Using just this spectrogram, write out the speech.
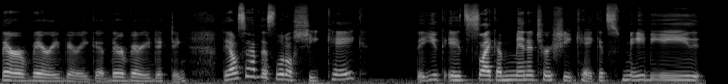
They're very, very good. They're very addicting. They also have this little sheet cake that you. It's like a miniature sheet cake. It's maybe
